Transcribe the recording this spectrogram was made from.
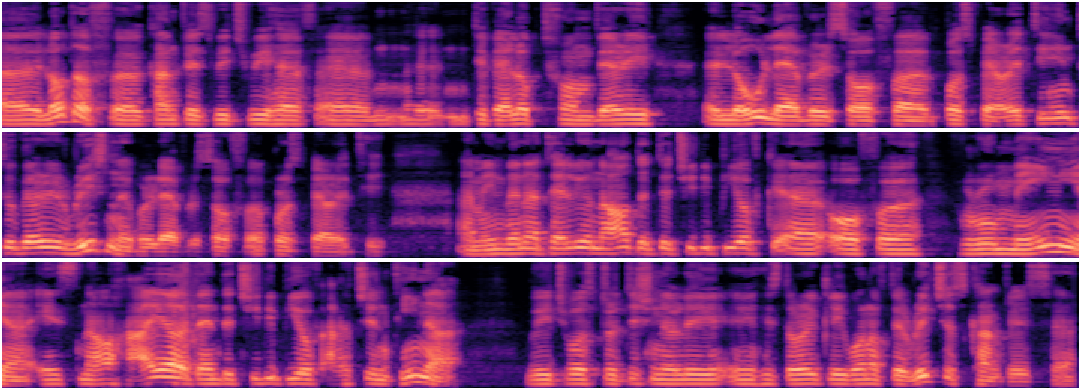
a lot of uh, countries which we have um, uh, developed from very uh, low levels of uh, prosperity into very reasonable levels of uh, prosperity I mean when I tell you now that the GDP of uh, of uh, Romania is now higher than the GDP of Argentina which was traditionally, uh, historically, one of the richest countries uh,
